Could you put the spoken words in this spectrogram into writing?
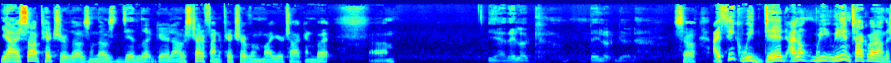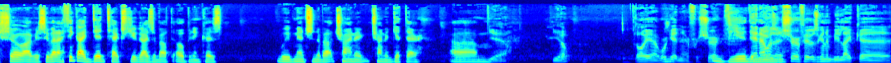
Yeah, I saw a picture of those, and those did look good. I was trying to find a picture of them while you were talking, but um, Yeah, they look they look good. so I think we did. I don't. We we didn't talk about it on the show, obviously, but I think I did text you guys about the opening because we mentioned about trying to trying to get there. Um, Yeah. Yep. Oh yeah, we're getting there for sure. View the and I wasn't sure if it was going to be like a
